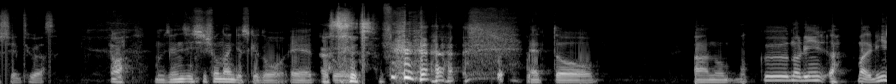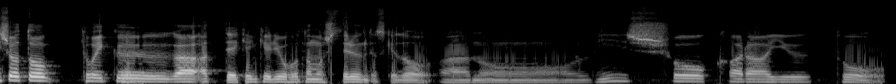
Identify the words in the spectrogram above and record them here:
教えてください。あ、もう全然支障ないんですけど、えー、っと、えっと、あの、僕の臨、あ、まあ、臨床と教育があって、研究両方ともしてるんですけど、あの、臨床から言うと、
